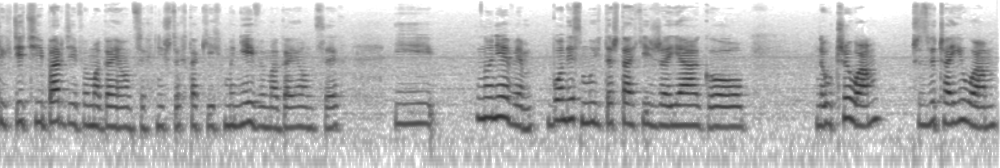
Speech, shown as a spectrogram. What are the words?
tych dzieci bardziej wymagających niż tych takich mniej wymagających. I no nie wiem, błąd jest mój też taki, że ja go nauczyłam, przyzwyczaiłam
